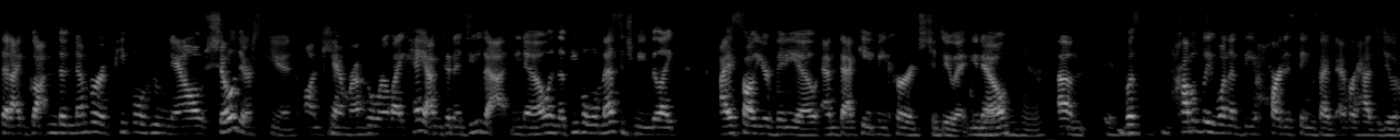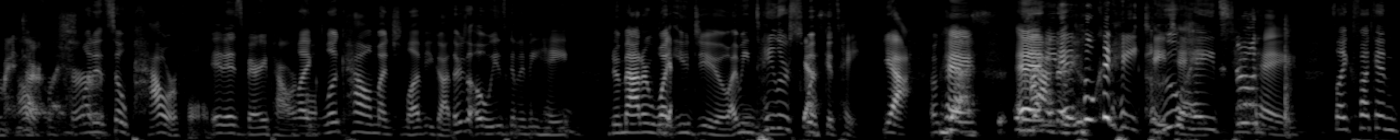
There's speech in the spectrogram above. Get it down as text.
that I've gotten, the number of people who now show their skin on mm-hmm. camera who are like, hey, I'm going to do that, you know? And the people will message me and be like, I saw your video and that gave me courage to do it, you know? Mhm. Um, it was probably one of the hardest things I've ever had to do in my Oh, entire for life. sure. Well, and it's so powerful. It is very powerful. Like, look how much love you got. There's always going to be hate, no matter what you do. I mean, Mhm. Taylor Swift Yes. gets hate. Yeah. Okay. Yes. And- I mean, and who could hate Tay Who hates Tay Tay? It's like fucking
